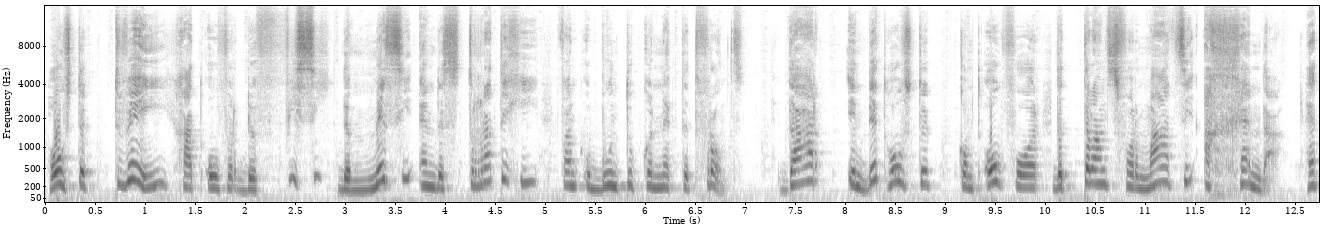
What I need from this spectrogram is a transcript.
Hoofdstuk 2 gaat over de visie, de missie en de strategie van Ubuntu Connected Front. Daar in dit hoofdstuk komt ook voor de transformatieagenda, het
